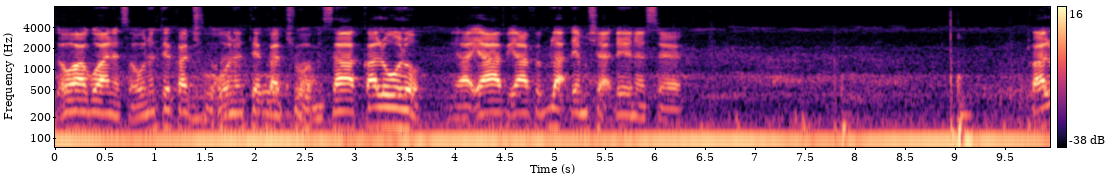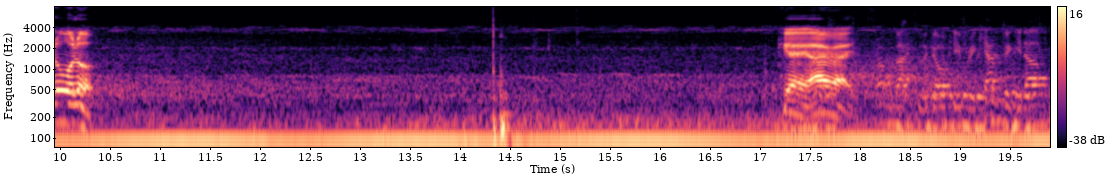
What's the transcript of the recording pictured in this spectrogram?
So what go on so I wanna take a chew, I wanna take a chew. Mr. Kalulu, you, you, have, you have to block them shot there, now, sir. Kalulu. Okay, alright. Come back to the goalkeeper. He can pick it up.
